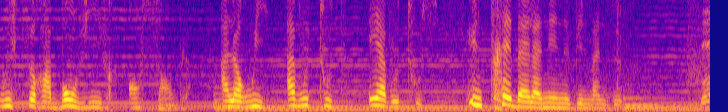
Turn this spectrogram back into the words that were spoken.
où il fera bon vivre ensemble. Alors oui, à vous toutes et à vous tous, une très belle année 2022. Bonne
